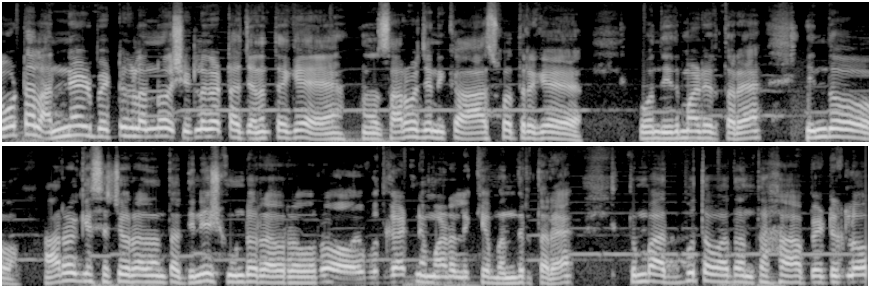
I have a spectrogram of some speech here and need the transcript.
ಟೋಟಲ್ ಹನ್ನೆರಡು ಬೆಟ್ಟುಗಳನ್ನು ಶಿಡ್ಲಘಟ್ಟ ಜನತೆಗೆ ಸಾರ್ವಜನಿಕ ಆಸ್ಪತ್ರೆಗೆ ಒಂದು ಇದು ಮಾಡಿರ್ತಾರೆ. ಇಂದು ಆರೋಗ್ಯ ಸಚಿವರಾದಂಥ ದಿನೇಶ್ ಗುಂಡೂರ್ ಅವರವರು ಉದ್ಘಾಟನೆ ಮಾಡಲಿಕ್ಕೆ ಬಂದಿರ್ತಾರೆ. ತುಂಬ ಅದ್ಭುತವಾದಂತಹ ಬೆಡ್ಗಳು.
